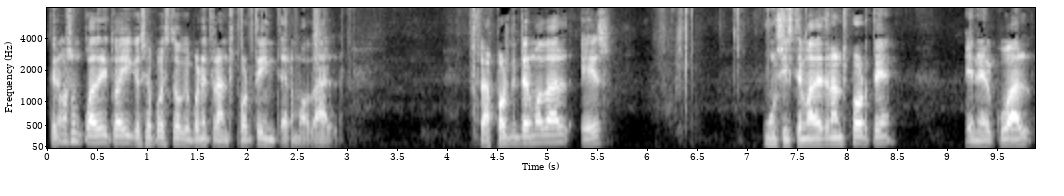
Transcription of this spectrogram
Tenemos un cuadrito ahí que os he puesto que pone transporte intermodal. Transporte intermodal es un sistema de transporte en el cual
